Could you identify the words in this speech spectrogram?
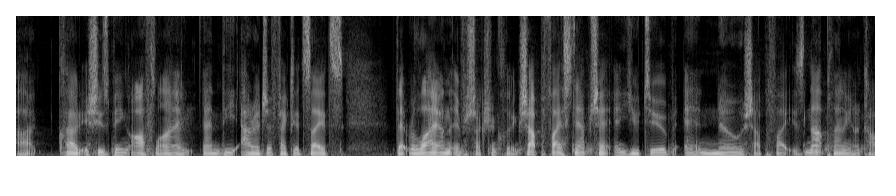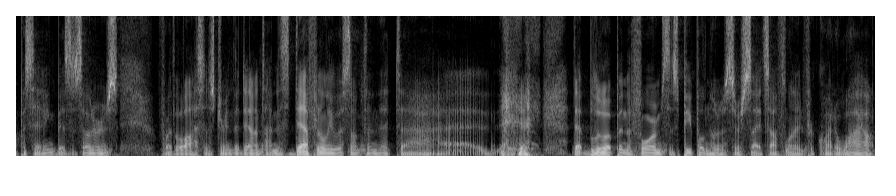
uh, cloud issues being offline and the outage affected sites that rely on the infrastructure, including Shopify, Snapchat, and YouTube. And no, Shopify is not planning on compensating business owners for the losses during the downtime. This definitely was something that uh, that blew up in the forums as people noticed their sites offline for quite a while.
